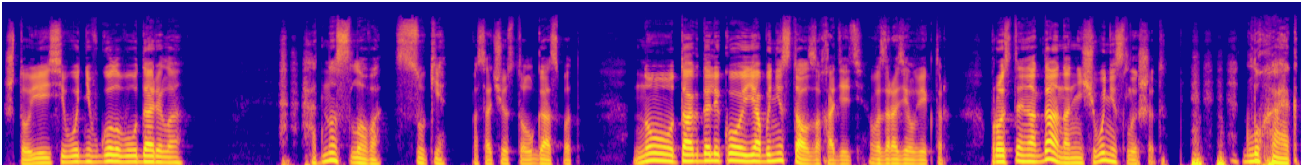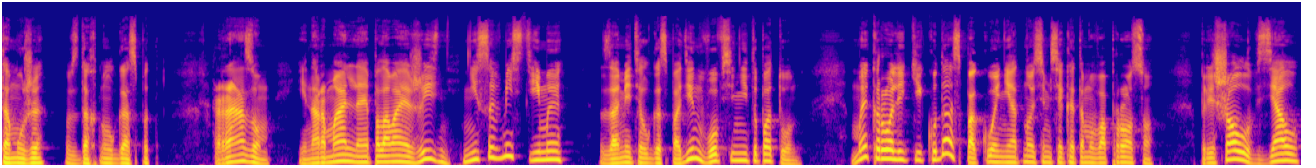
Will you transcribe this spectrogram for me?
Что ей сегодня в голову ударило?» «Одно слово, суки», — посочувствовал Гаспод. «Ну, так далеко я бы не стал заходить», — возразил Виктор. «Просто иногда она ничего не слышит». «Глухая к тому же», — вздохнул Гаспод. «Разум и нормальная половая жизнь несовместимы», — заметил господин вовсе не топотун. «Мы, кролики, куда спокойнее относимся к этому вопросу. Пришел, взял,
